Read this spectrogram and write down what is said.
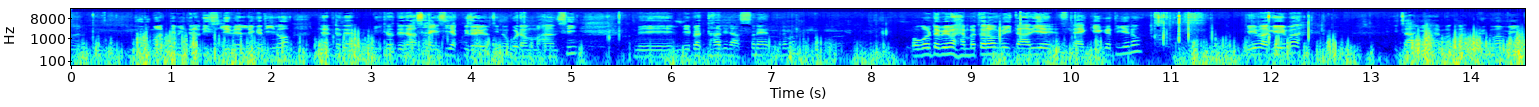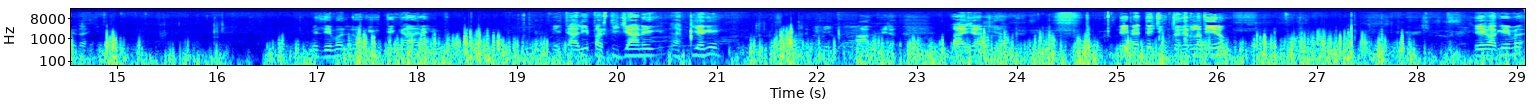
මුළු මට්ටමේ ඉඳලා ඩිස් ලෙවල් එක තියෙනවා දැන්ට දැන් මීටර් 2600ක් විතර වෙලා තිනවා ගොඩක් මහන්සි. මේ මේ පැත්ත හරි ලස්සන ඇත්තටම. ඔගොල්ලන්ට මේ හැමතරම මේ ඉතාලියේ ෆ්ලැග් එක තියෙනවා. ඒ වගේම ඉතාලිය හැම කන්ට්‍රියකම මේක දකින්න මේ දෙවල් ලෝක යුද්ධ කාලේ ඉතාලිය පර්තිජානේ කට්ටියගේ ආර්ගි මේක ආක්විලා රාජාලියා මේ පැත්තේ යුද්ධ කරලා තියෙනවා. ඒ වගේම ඒ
